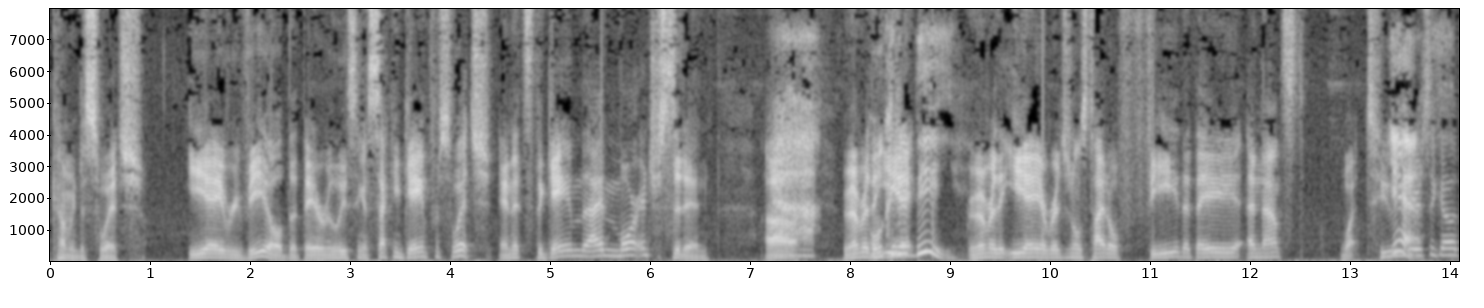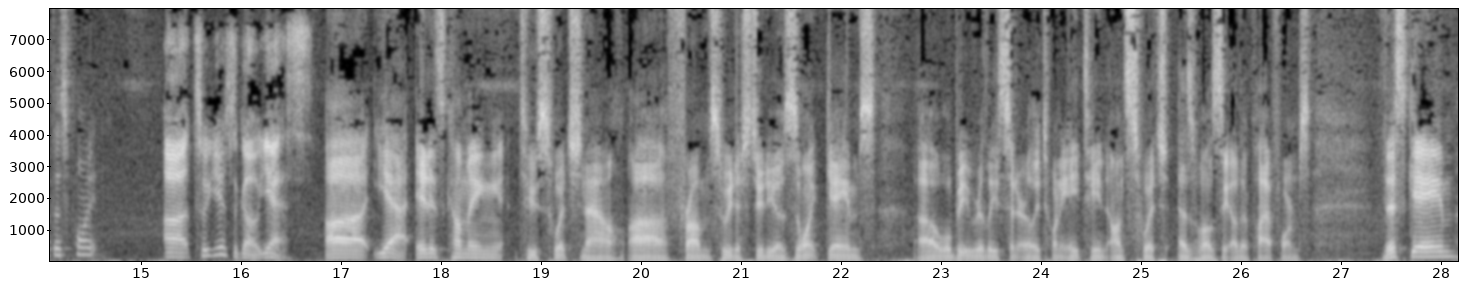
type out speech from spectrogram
coming to Switch, EA revealed that they are releasing a second game for Switch, and it's the game that I'm more interested in. Uh, remember the what EA? it be? Remember the EA Originals title Fe that they announced? What two yes. years ago at this point? Uh, two years ago, yes. Uh, yeah, it is coming to Switch now. Uh, from Swedish studio Zoink Games. Uh, will be released in early 2018 on Switch as well as the other platforms. This game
